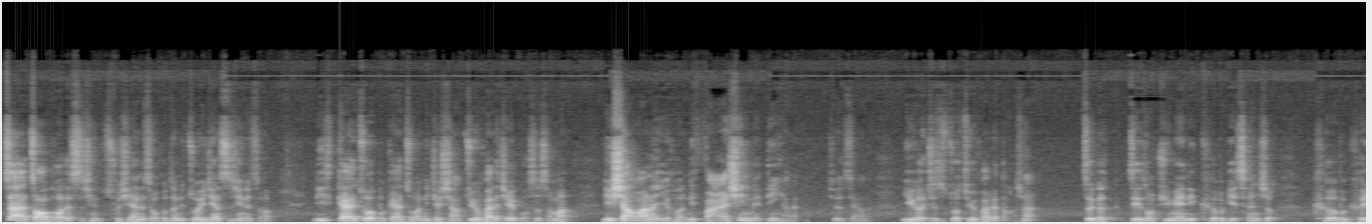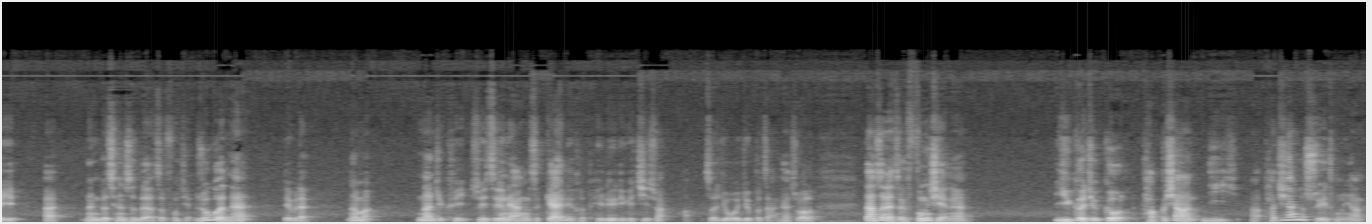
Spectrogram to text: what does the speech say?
再糟糕的事情出现的时候，或者你做一件事情的时候，你该做不该做，你就想最坏的结果是什么？你想完了以后，你反而心里面定下来了，就是这样的。一个就是做最坏的打算，这个这种局面你可不可以承受？可不可以？哎，能够承受得了这风险？如果能，对不对？那么那就可以。所以这两个是概率和赔率的一个计算啊，这就我就不展开说了。但是呢，这个风险呢？一个就够了，它不像利益啊，它就像个水桶一样的，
